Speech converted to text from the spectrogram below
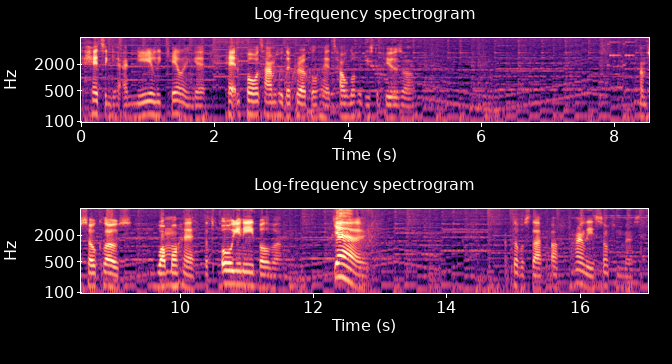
hitting it and nearly killing it. Hitting four times with the critical hits. How lucky these computers are. I'm so close. One more hit. That's all you need, Bulba. Yeah! A double slap. Oh, finally, something missed.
